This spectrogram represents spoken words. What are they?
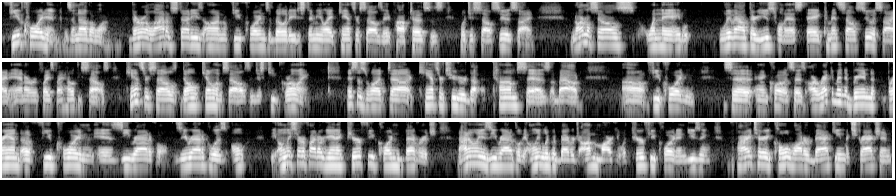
Fucoidan is another one there are a lot of studies on fucoidan's ability to stimulate cancer cells apoptosis, which is cell suicide. Normal cells, when they live out their usefulness, they commit cell suicide and are replaced by healthy cells. Cancer cells don't kill themselves and just keep growing. This is what uh, CancerTutor.com says about uh, fucoidan. So, and quote says, Our recommended brand, brand of fucoidan is Z Radical. Z Radical is the only certified organic pure fucoidan beverage. Not only is Z Radical the only liquid beverage on the market with pure fucoidan using proprietary cold water vacuum extraction,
